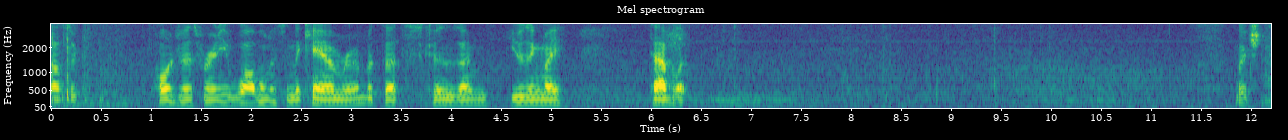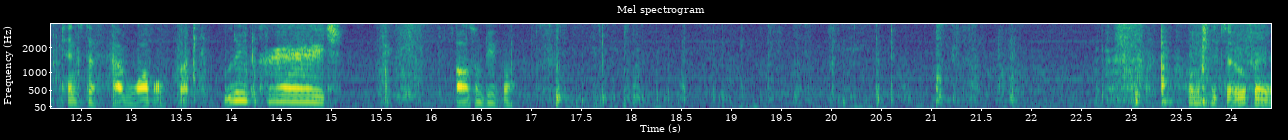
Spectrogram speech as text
I also apologize for any wobbleness in the camera, but that's because I'm using my tablet. Which tends to have wobble, but loot crate! Awesome people. Oh, it's open.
